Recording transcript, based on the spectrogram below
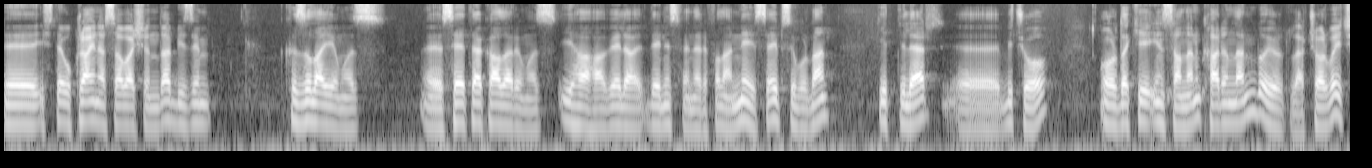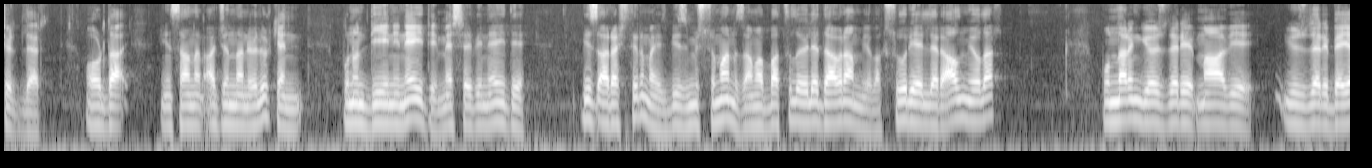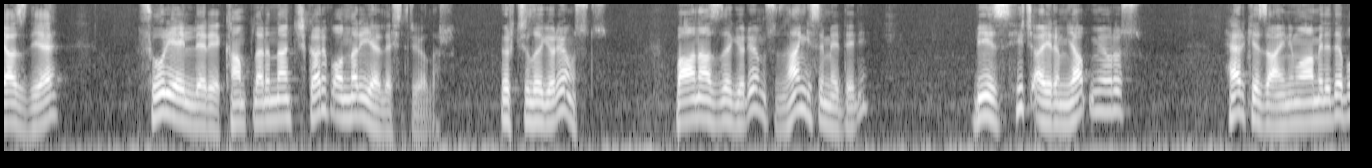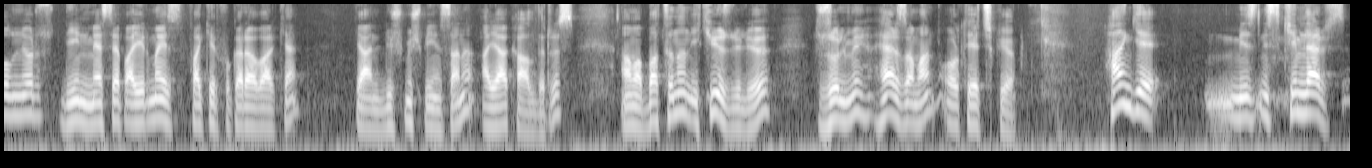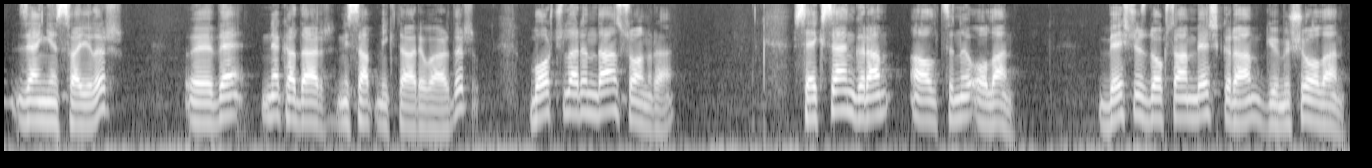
E, işte Ukrayna Savaşı'nda bizim Kızılay'ımız, e, STK'larımız, İHA, Vela, Deniz Feneri falan neyse hepsi buradan gittiler e, birçoğu. Oradaki insanların karınlarını doyurdular, çorba içirdiler. Orada insanlar acından ölürken bunun dini neydi, mezhebi neydi, biz araştırmayız. Biz Müslümanız ama batılı öyle davranmıyor. Bak Suriyelileri almıyorlar. Bunların gözleri mavi, yüzleri beyaz diye Suriyelileri kamplarından çıkarıp onları yerleştiriyorlar. Irkçılığı görüyor musunuz? Bağnazlığı görüyor musunuz? Hangisi medeni? Biz hiç ayrım yapmıyoruz. Herkese aynı muamelede bulunuyoruz. Din, mezhep ayırmayız fakir fukara varken. Yani düşmüş bir insanı ayağa kaldırırız. Ama batının iki yüzlülüğü zulmü her zaman ortaya çıkıyor. Hangi kimler zengin sayılır ve ne kadar nisap miktarı vardır? Borçlarından sonra 80 gram altını olan, 595 gram gümüşü olan,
